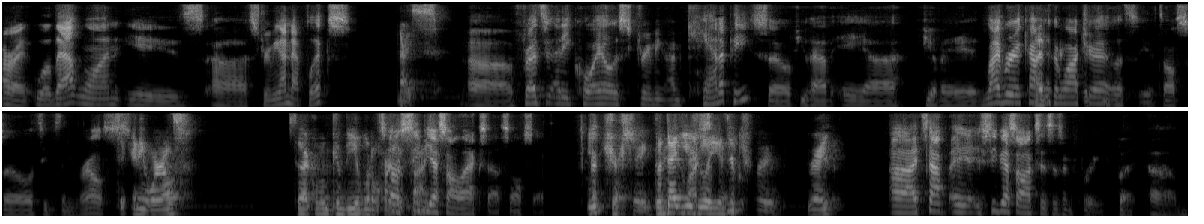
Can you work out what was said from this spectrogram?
All right. Well, that one is uh streaming on Netflix. nice. Uh, Fred's Eddie Coyle is streaming on Kanopy. So if you have a uh, if you have a library account, you can watch it. Let's see. It's also let's see if it's anywhere else. Anywhere else. So that one can be a little hard to find. CBS All Access also. Interesting, but that can watch- usually isn't can- true, right? Uh, it's not uh, CBS All Access isn't free, but um,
